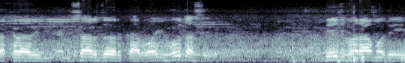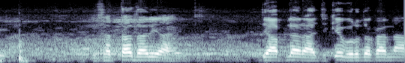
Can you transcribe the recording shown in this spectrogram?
तक्रारीनुसार जर कारवाई होत असेल देशभरामध्ये सत्ताधारी आहेत ते आपल्या राजकीय विरोधकांना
